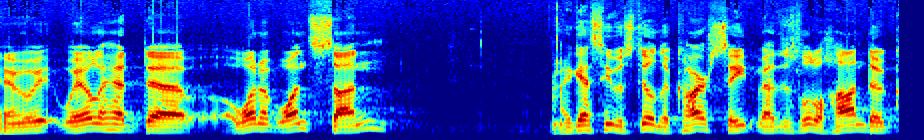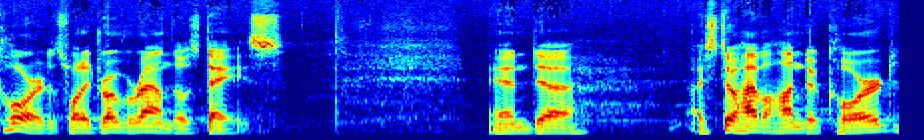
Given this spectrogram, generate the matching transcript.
And we, we only had uh, one, one son, I guess he was still in the car seat. We had this little Honda Accord. That's what I drove around those days. And uh, I still have a Honda Accord,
